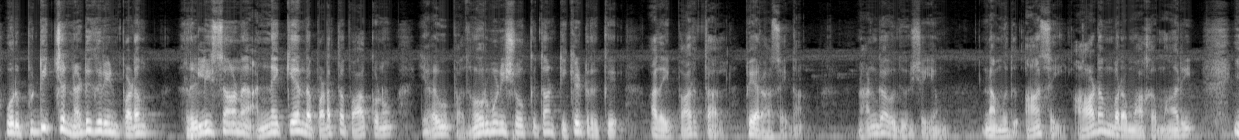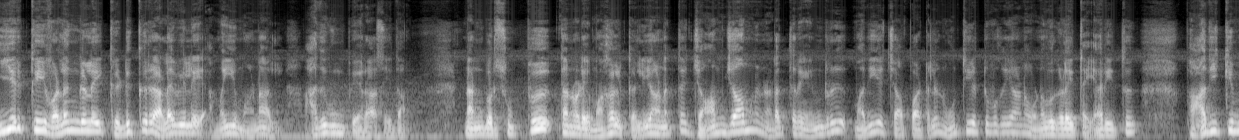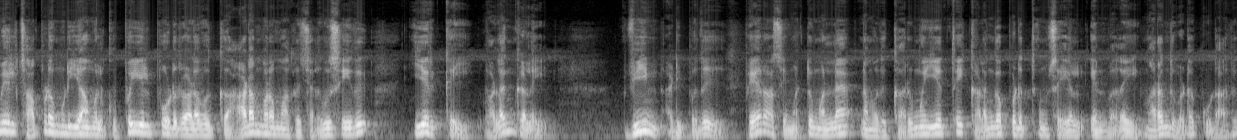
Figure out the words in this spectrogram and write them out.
ஒரு பிடிச்ச நடிகரின் படம் ரிலீஸ் ஆன அன்னைக்கே அந்த படத்தை பார்க்கணும். இரவு பதினோரு மணி ஷோக்கு தான் டிக்கெட் இருக்குது அதை பார்த்தால் பேராசை தான் நான்காவது விஷயம் நமது ஆசை ஆடம்பரமாக மாறி இயற்கை வளங்களை கெடுக்கிற அளவிலே அமையுமானால் அதுவும் பேராசை தான் நண்பர் சுப்பு தன்னுடைய மகள் கல்யாணத்தை ஜாம் ஜாம்னு நடத்துகிறேன் என்று மதிய சாப்பாட்டில் நூற்றி எட்டு வகையான உணவுகளை தயாரித்து பாதிக்கு மேல் சாப்பிட முடியாமல் குப்பையில் போடுற அளவுக்கு ஆடம்பரமாக செலவு செய்து இயற்கை வளங்களை வீண் அடிப்பது பேராசை மட்டுமல்ல நமது கருமையத்தை களங்கப்படுத்தும் செயல் என்பதை மறந்துவிடக்கூடாது.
